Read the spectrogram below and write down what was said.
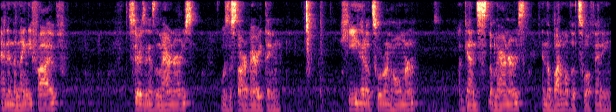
And in the 95 series against the Mariners was the start of everything. He hit a two-run homer against the Mariners in the bottom of the 12th inning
